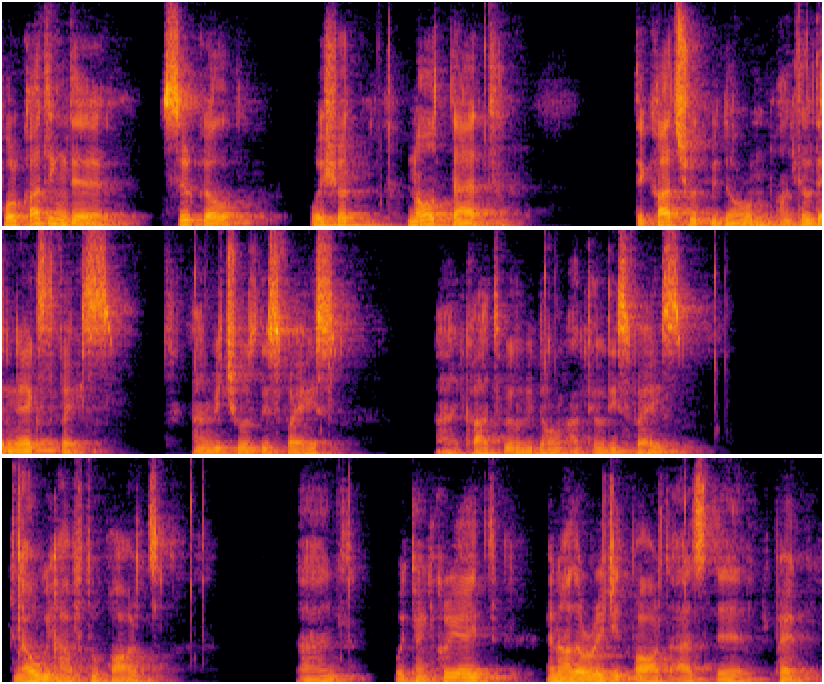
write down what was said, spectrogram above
For cutting the circle, we should note that the cut should be done until the next face and we choose this face and cut will be done until this face now we have two parts. And we can create another rigid part as the pin.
